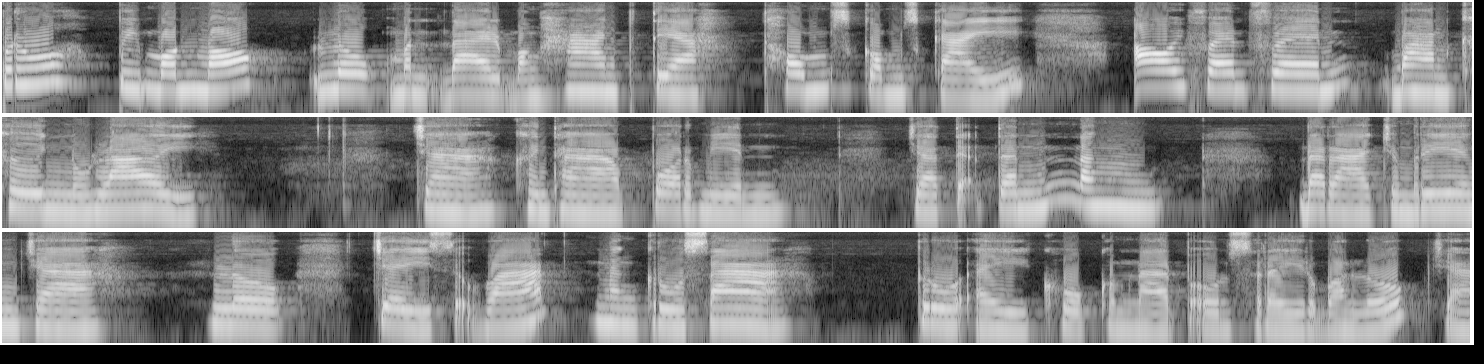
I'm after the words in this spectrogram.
ព្រោះពីមុនមកលោកមិនដែលបង្ហាញផ្ទះធំស្គមស្កៃឲ្យហ្វេនហ្វេនបានឃើញនោះឡើយចាឃើញថាព័ត៌មាន ចាតតិននិងតារាចម្រៀងចាលោកជ័យសវ៉ាតនិងគ្រួសារ ព្រោះអីខូបកំណើតប្អូនស្រីរបស់លោក ចា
